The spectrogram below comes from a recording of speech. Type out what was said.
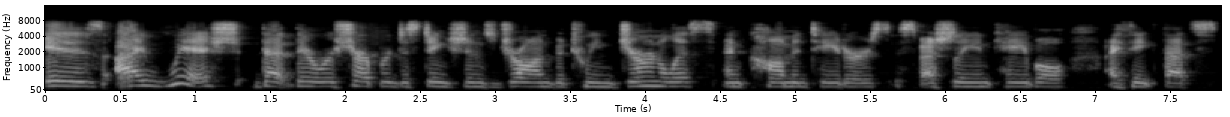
is I wish that there were sharper distinctions drawn between journalists and commentators, especially in cable. I think that's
